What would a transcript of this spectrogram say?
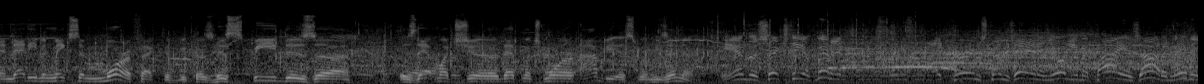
And that even makes him more effective because his speed is uh, is that much uh, that much more obvious when he's in there. In the 60th minute, Mike Kerms comes in and Yogi Mackay is out, and maybe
